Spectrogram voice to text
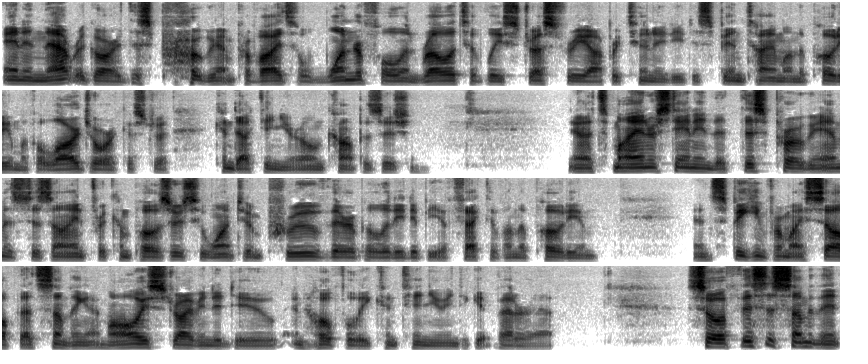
And in that regard, this program provides a wonderful and relatively stress free opportunity to spend time on the podium with a large orchestra conducting your own composition. Now, it's my understanding that this program is designed for composers who want to improve their ability to be effective on the podium. And speaking for myself, that's something I'm always striving to do and hopefully continuing to get better at. So, if this is something that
